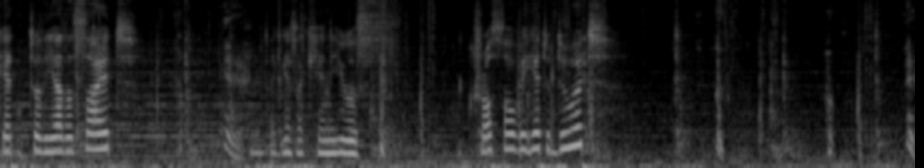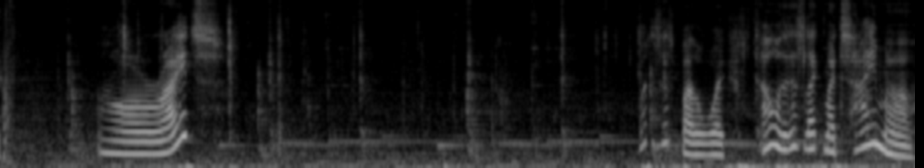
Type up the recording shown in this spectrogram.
get to the other side. And I guess I can use a cross over here to do it. Alright. What is this, by the way? Oh, this is like my timer.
